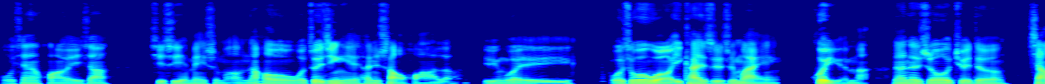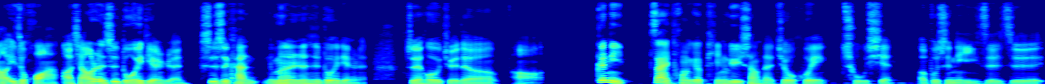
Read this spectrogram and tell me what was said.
我现在划了一下，其实也没什么。然后我最近也很少划了，因为我说我一开始是买会员嘛，那那时候觉得想要一直滑啊，想要认识多一点人，试试看能不能认识多一点人。最后觉得啊，跟你在同一个频率上的就会出现，而不是你一直是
